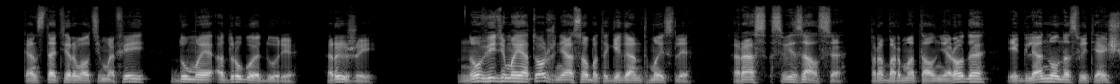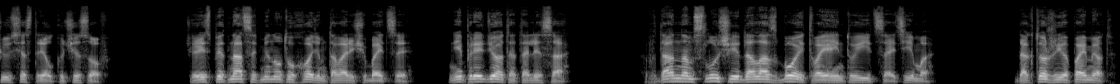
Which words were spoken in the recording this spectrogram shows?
— констатировал Тимофей, думая о другой дуре, рыжий. «Ну, видимо, я тоже не особо-то гигант мысли, раз связался», — пробормотал Нерода и глянул на светящуюся стрелку часов. «Через пятнадцать минут уходим, товарищи бойцы. Не придет эта лиса. В данном случае дала сбой твоя интуиция, Тима. Да кто же ее поймет?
